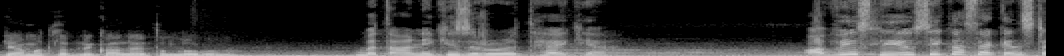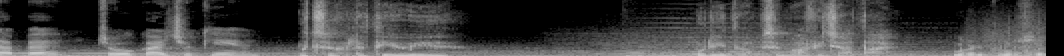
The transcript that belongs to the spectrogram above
क्या मतलब निकाला है तुम लोगों ने? बताने की ज़रूरत है क्या? ऑब्वियसली उसी का सेकंड स्टेप है जो वो कर चुकी हैं। मुझसे गलती हुई है मुरीद आपसे माफ़ी चाहता है। नहीं तुमसे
